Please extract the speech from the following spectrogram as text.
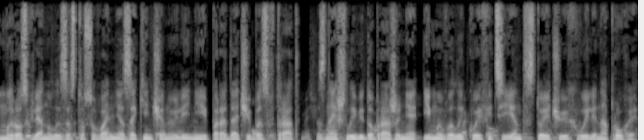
Ми розглянули застосування закінченої лінії передачі без втрат, знайшли відображення і ми вели коефіцієнт стоячої хвилі напруги.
